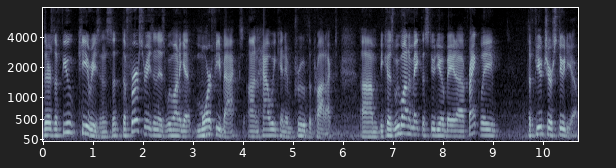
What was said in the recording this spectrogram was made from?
there's a few key reasons. The, the first reason is we want to get more feedback on how we can improve the product um, because we want to make the Studio Beta, frankly, the future studio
